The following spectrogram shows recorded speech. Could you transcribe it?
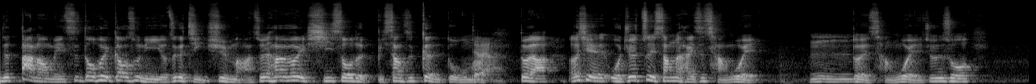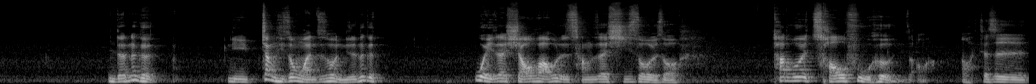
你的大脑每次都会告诉你有这个警讯嘛，所以它会吸收的比上次更多嘛。对啊，对啊，而且我觉得最伤的还是肠胃。嗯，对肠胃，就是说你的那个你降体重完之后，你的那个胃在消化或者是肠子在吸收的时候，它都会超负荷，你知道吗？哦，就是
